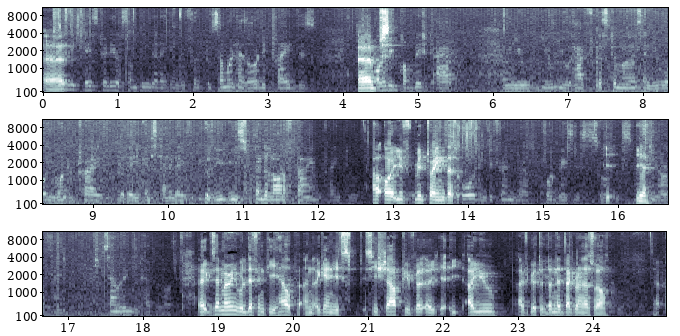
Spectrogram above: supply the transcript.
Uh, any case study or something that I can refer to? Someone has already tried this, um, already published app. I mean, you, you, you have customers and you, you want to try whether you can standardize it because we, we spend a lot of time trying to or- or you've been trying that. code in different uh, code bases, so Ye- it's yeah. a lot of time. Xamarin will help a lot. Uh, Xamarin will definitely help, and again, it's C sharp. You've got. Uh, are you? Have you got a Yeah. .NET background as well? Yep.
